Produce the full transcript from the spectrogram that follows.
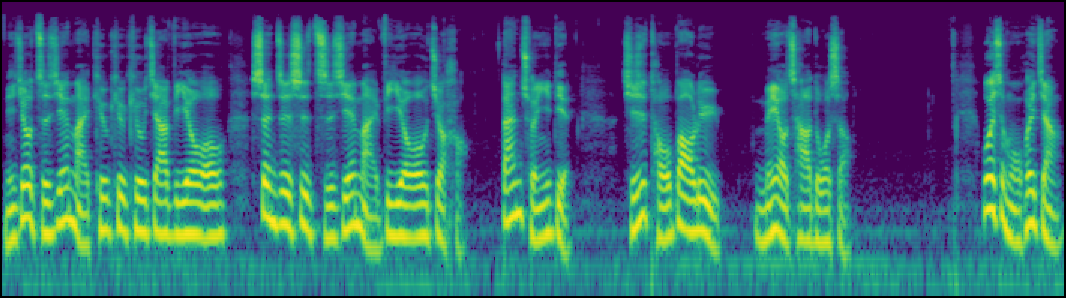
你就直接买 QQQ 加 VOO，甚至是直接买 VOO 就好，单纯一点，其实投报率没有差多少。为什么我会讲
